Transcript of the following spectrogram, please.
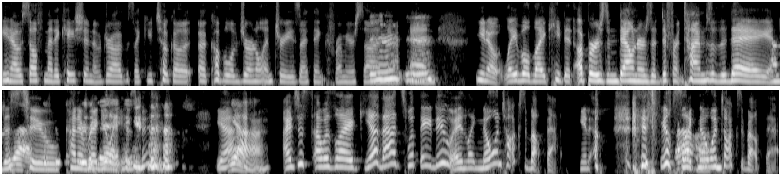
you know, self medication of drugs. Like you took a, a couple of journal entries, I think, from your son Mhm, and, you know, labeled like he did uppers and downers at different times of the day and just Yeah, to kind of regulate day. his mood. Yeah. Yeah. I just, I was like, yeah, that's what they do. And like, no one talks about that, you know, it feels like no one talks about that.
